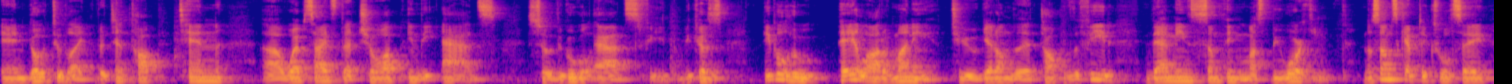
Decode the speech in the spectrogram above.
and go to like the 10, top 10 uh, websites that show up in the ads. So the Google ads feed because people who pay a lot of money to get on the top of the feed, that means something must be working. Now, some skeptics will say,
